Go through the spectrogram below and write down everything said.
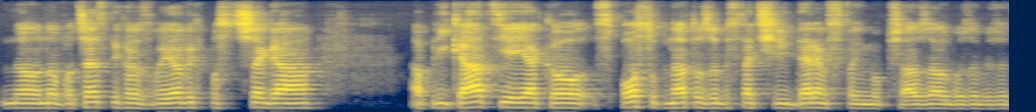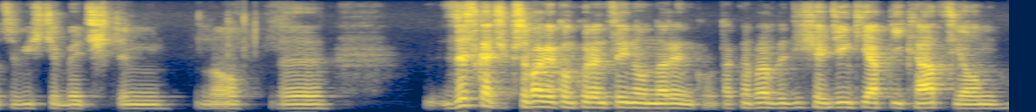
no, nowoczesnych, rozwojowych, postrzega aplikacje jako sposób na to, żeby stać się liderem w swoim obszarze albo żeby rzeczywiście być tym, no, yy, zyskać przewagę konkurencyjną na rynku. Tak naprawdę dzisiaj dzięki aplikacjom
